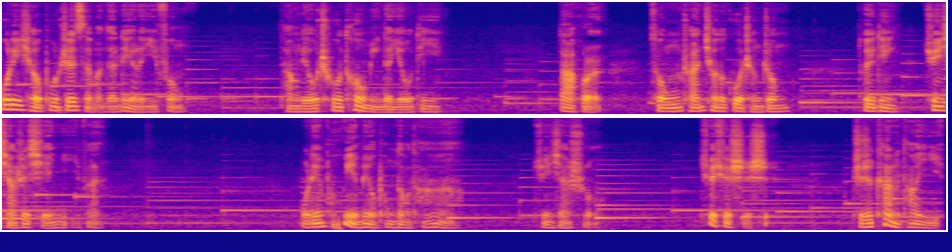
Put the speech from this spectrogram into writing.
玻璃球不知怎么的裂了一缝，淌流出透明的油滴。大伙儿从传球的过程中推定军霞是嫌疑犯。我连碰也没有碰到他啊，军霞说：“确确实实，只是看了他一眼，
